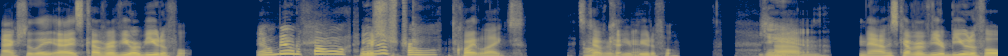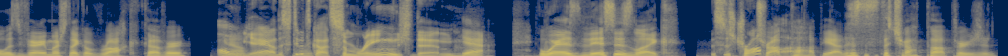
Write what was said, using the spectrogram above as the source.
actually. Uh, his cover of "You're Beautiful," You're beautiful. Which- yes, true. quite liked. His cover of "You're Beautiful." Yeah. Um, now his cover of "You're Beautiful" was very much like a rock cover. oh know, yeah, this dude's like- got some range. Then Yeah. Whereas this is like this is trop, trop pop. Yeah, this is the trop pop version.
